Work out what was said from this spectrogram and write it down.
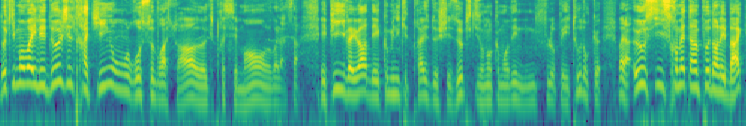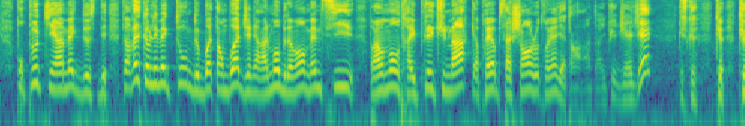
Donc ils m'envoient les deux, j'ai le tracking, on recevra ça euh, expressément, euh, voilà ça. Et puis il va y avoir des communiqués de presse de chez eux, parce qu'ils en ont commandé une, une flopée et tout. Donc voilà, eux aussi ils se remettent un peu dans les bacs, pour peu qu'il y ait un mec de... Enfin, en fait comme les mecs tournent de boîte en boîte, généralement au bout d'un moment, même si pendant un moment on travaille plus avec une marque, après hop ça change, l'autre vient et dit attends, on travaille plus avec GLG Que que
